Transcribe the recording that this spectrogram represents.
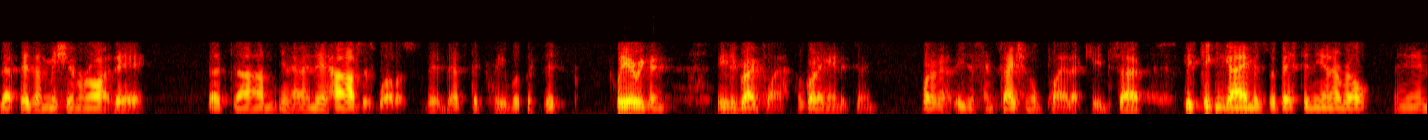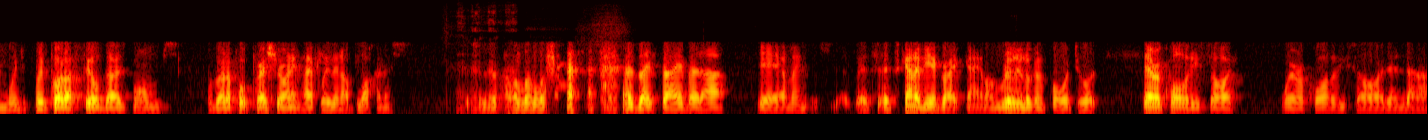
that. There's a mission right there. That um, you know, and they're halves as well as that, that's the key. It's, clear he can. He's a great player. I've got to hand it to him. What about? He's a sensational player. That kid. So his kicking game is the best in the NRL, and we, we've got to field those bombs. We've got to put pressure on him. Hopefully, they're not blocking us. This is a little, as they say. But uh, yeah, I mean, it's it's going to be a great game. I'm really looking forward to it. They're a quality side. We're a quality side, and uh,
